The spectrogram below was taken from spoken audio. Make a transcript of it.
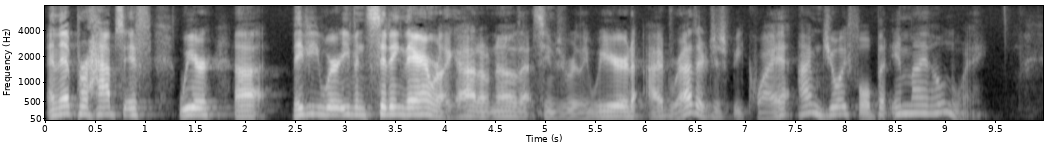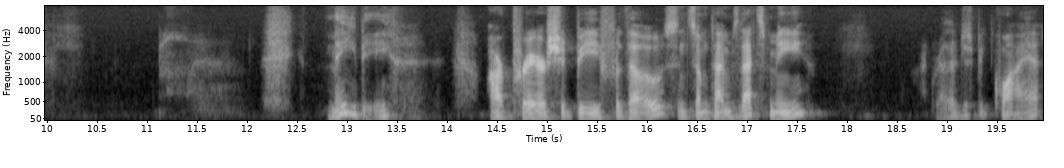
and that perhaps if we're, uh, maybe we're even sitting there and we're like, I don't know, that seems really weird. I'd rather just be quiet. I'm joyful, but in my own way. Maybe our prayer should be for those, and sometimes that's me, I'd rather just be quiet.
